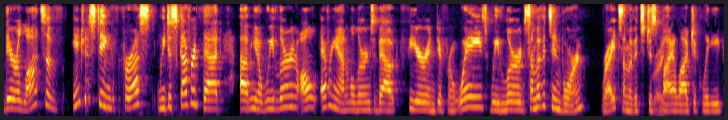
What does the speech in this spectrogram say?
There are lots of interesting for us. We discovered that um, you know we learn all every animal learns about fear in different ways. We learn some of it's inborn, right? Some of it's just right. biologically,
